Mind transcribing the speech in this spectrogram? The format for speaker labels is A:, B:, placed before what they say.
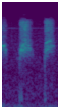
A: Pip,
